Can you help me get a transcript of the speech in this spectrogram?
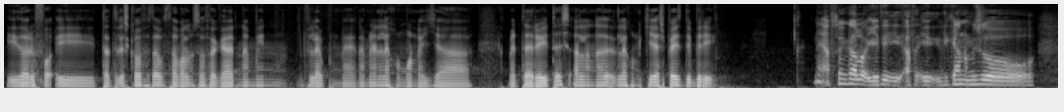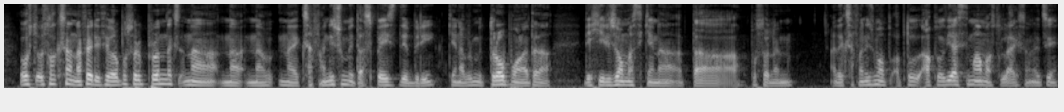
οι δορυφο, οι, τα τηλεσκόπια που θα βάλουν στο φεγγάρι να μην, βλέπουν, να μην ελέγχουν μόνο για μετεωρίτε, αλλά να ελέγχουν και για space debris. Ναι, αυτό είναι καλό. Γιατί ειδικά νομίζω. Εγώ το, το έχω ξαναφέρει. Θεωρώ πως πρέπει πρώτα να, να, να, να, εξαφανίσουμε τα space debris και να βρούμε τρόπο να τα διαχειριζόμαστε και να τα. Πώς το λένε. Να τα εξαφανίσουμε από, το, από το διάστημά μας τουλάχιστον. Έτσι,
